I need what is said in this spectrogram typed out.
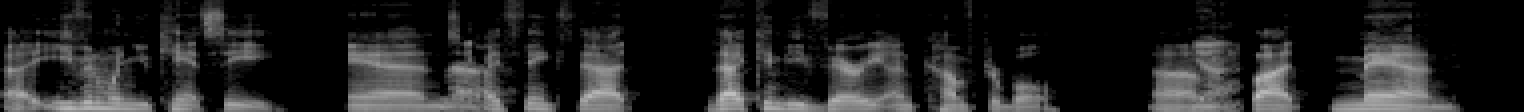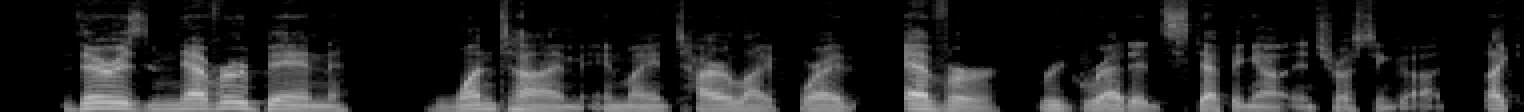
uh, even when you can't see and yeah. i think that that can be very uncomfortable um, yeah. But man, there has never been one time in my entire life where I've ever regretted stepping out and trusting God. Like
